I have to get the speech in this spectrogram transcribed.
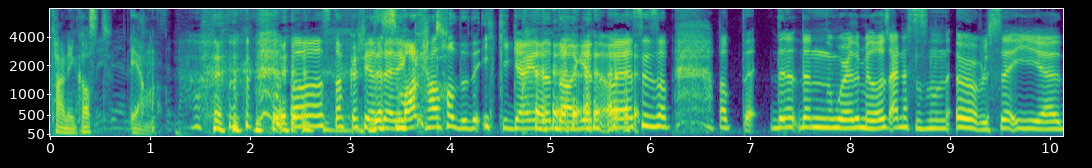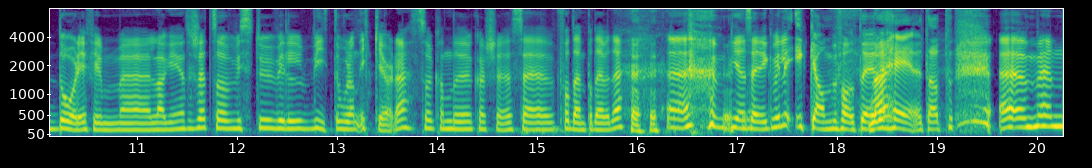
Terningkast én. Å, stakkars Jens Erik, han hadde det ikke gøy den dagen. Og jeg synes at, at den, Where the Millers er nesten sånn en øvelse i eh, dårlig filmlaging, rett og slett. Så hvis du vil vite hvordan ikke gjøre det, så kan du kanskje se, få den på DVD. Eh, Jens Erik ville ikke anbefalt det i det hele tatt. Eh, men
